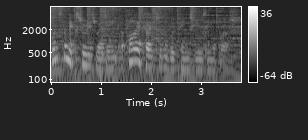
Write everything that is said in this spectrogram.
Once the mixture is ready, apply a coat to the whippings using a brush.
